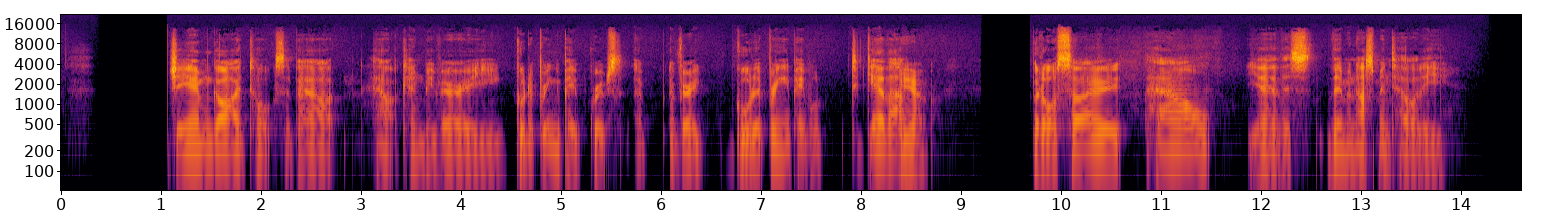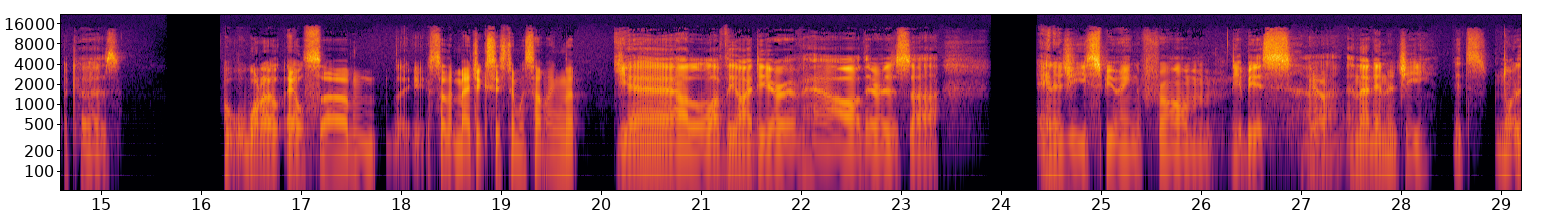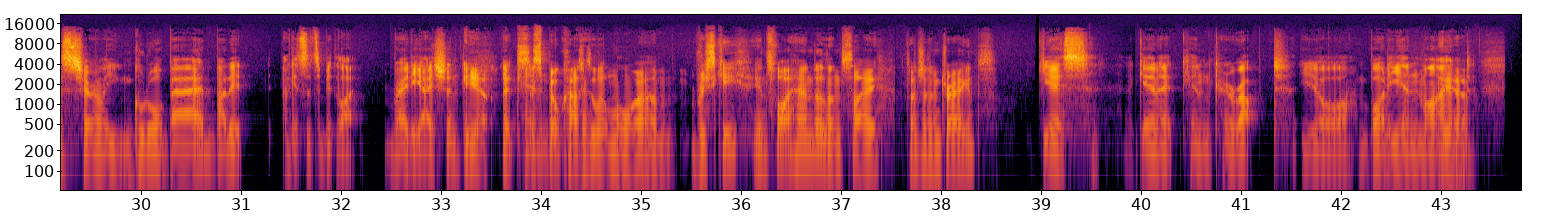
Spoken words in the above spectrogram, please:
gm guide talks about how it can be very good at bringing people groups are, are very good at bringing people together yeah, but also how yeah this them and us mentality occurs What else? Um, so the magic system was something that Yeah, I love the idea of how there is uh, energy spewing from the abyss. Uh, Yeah. And that energy, it's not necessarily good or bad, but it, I guess it's a bit like radiation. yeah, it's Can- spellcasting is a little more um, risky in Zweihander than say Dungeons and Dragons. Yes. Again, it can corrupt your body and mind.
